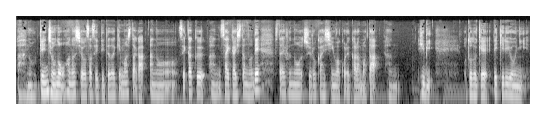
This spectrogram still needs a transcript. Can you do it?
あの現状のお話をさせていただきましたがあのせっかくあの再開したのでスタイフの収録配信はこれからまたあの日々お届けできるように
